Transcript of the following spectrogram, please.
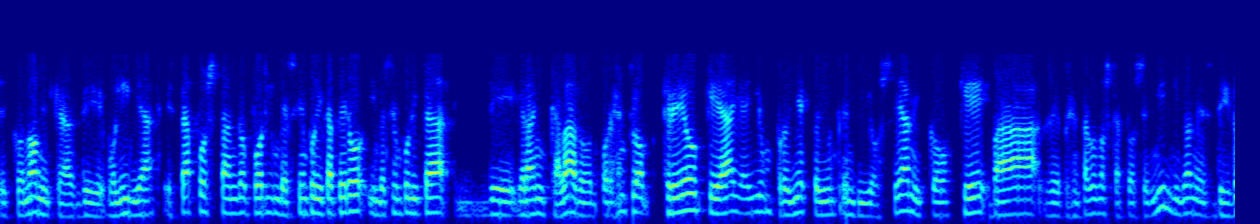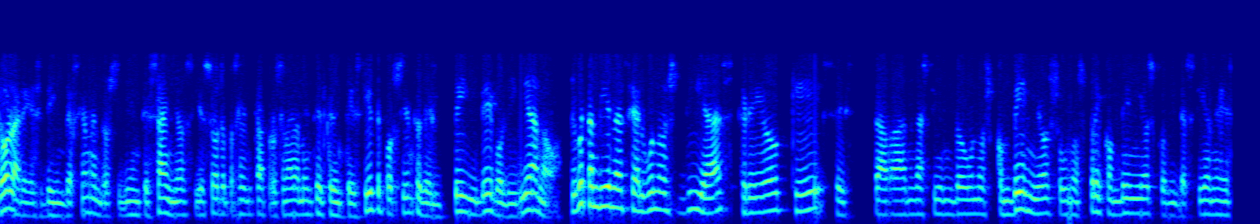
económica de Bolivia está apostando por inversión pública, pero inversión pública de gran calado. Por ejemplo, creo que hay ahí un proyecto de un tren bioceánico que va a representar unos 14 mil millones de dólares de inversión en los siguientes años y eso representa aproximadamente el 37% del PIB boliviano. Luego también hace algunos días creo que se estaban haciendo unos convenios o unos preconvenios con inversiones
